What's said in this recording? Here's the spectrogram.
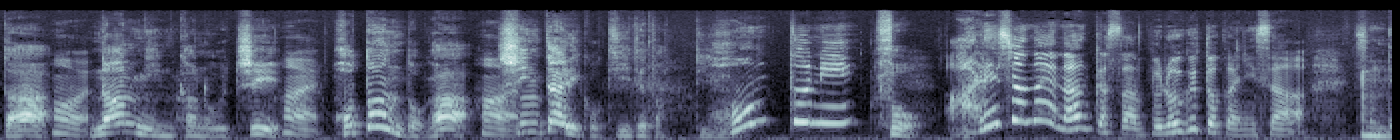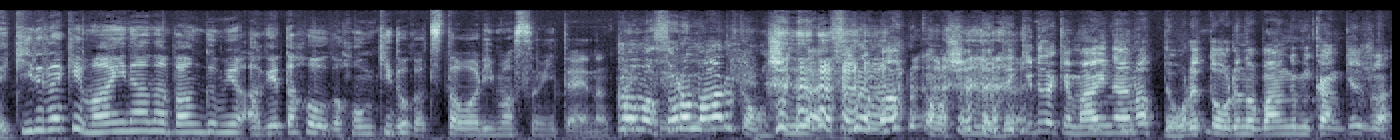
たはい。何人かのうち、はい。ほとんどがはい。新大陸を聞いてたっていう、本当に？そう。あれじゃない？なんかさブログとかにさそのできるだけマイナーな番組を上げた方が本気度が伝わりますみたいなまあまあそれもあるるかもしれない。それもあるかもしれない。できるだけマイナーなって俺と俺の番組関係者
